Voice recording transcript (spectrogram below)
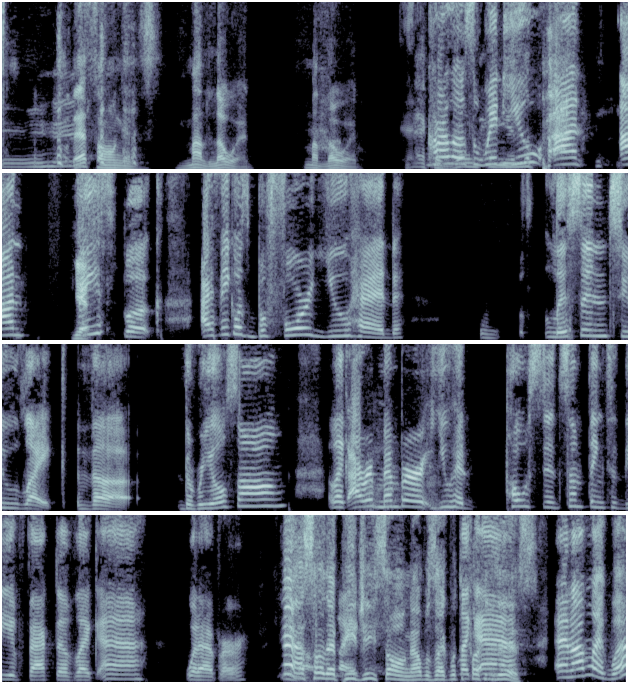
Mhm. That song is my lord, my lord. Carlos, when you on on Yes. Facebook, I think it was before you had listened to like the the real song. Like I remember you had posted something to the effect of like, eh, whatever. you Yeah, I saw that like- PG song. I was like, what the like, fuck is eh. this? And I'm like, what?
